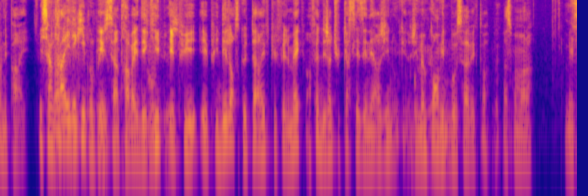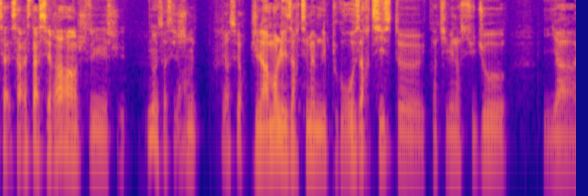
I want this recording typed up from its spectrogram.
on est pareil Et c'est un travail d'équipe en et plus. c'est un travail d'équipe et puis et puis dès lors que tu arrives tu fais le mec en fait déjà tu casses les énergies donc j'ai même pas envie de bosser avec toi à ce moment-là Mais ça, ça reste assez rare. hein. Je non ça c'est bien sûr Généralement, les artistes, même les plus gros artistes, euh, quand ils viennent en studio, il y a,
